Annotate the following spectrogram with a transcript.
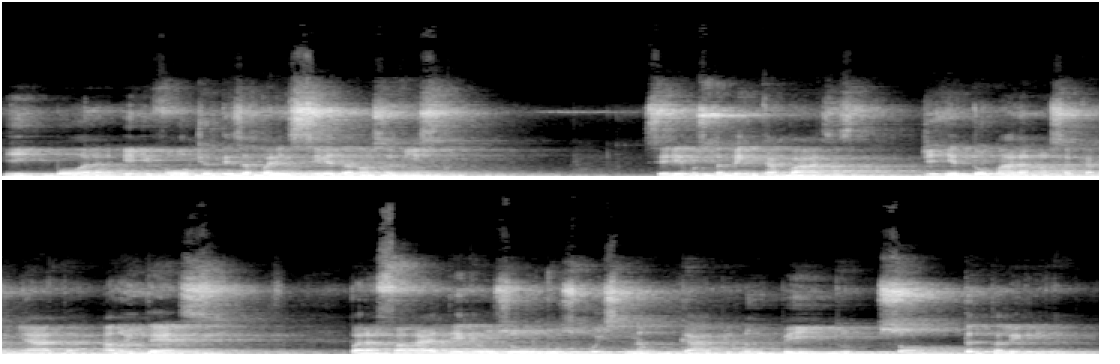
E embora ele volte a desaparecer da nossa vista, seremos também capazes de retomar a nossa caminhada, anoitece, para falar dele aos outros, pois não cabe num peito só tanta alegria.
